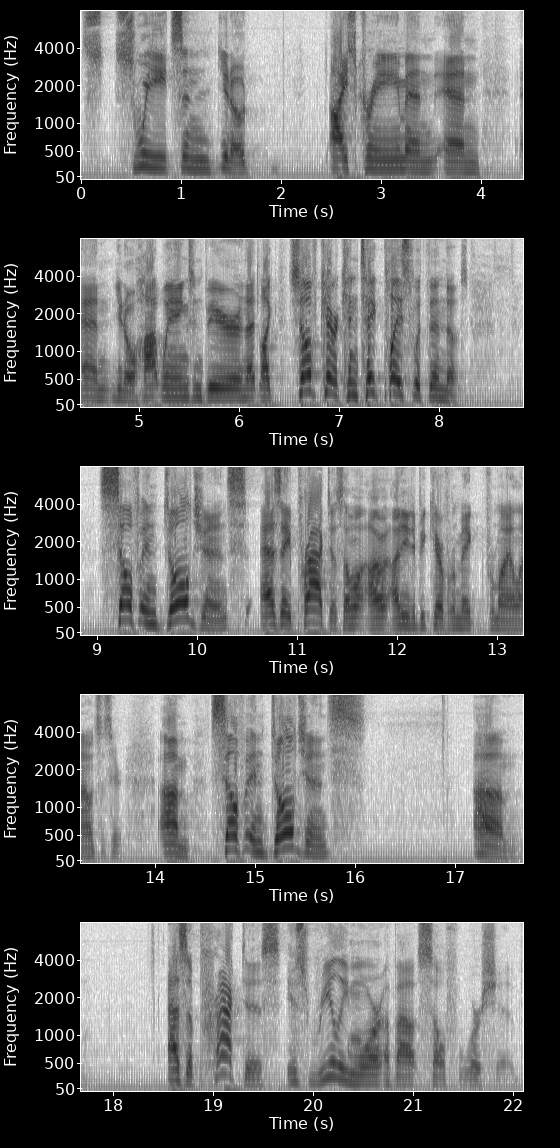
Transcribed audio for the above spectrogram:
s- sweets and, you know, ice cream and, and, and, you know, hot wings and beer and that, like, self care can take place within those self indulgence as a practice, I, want, I, I, need to be careful to make for my allowances here. Um, self indulgence um, as a practice is really more about self worship,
